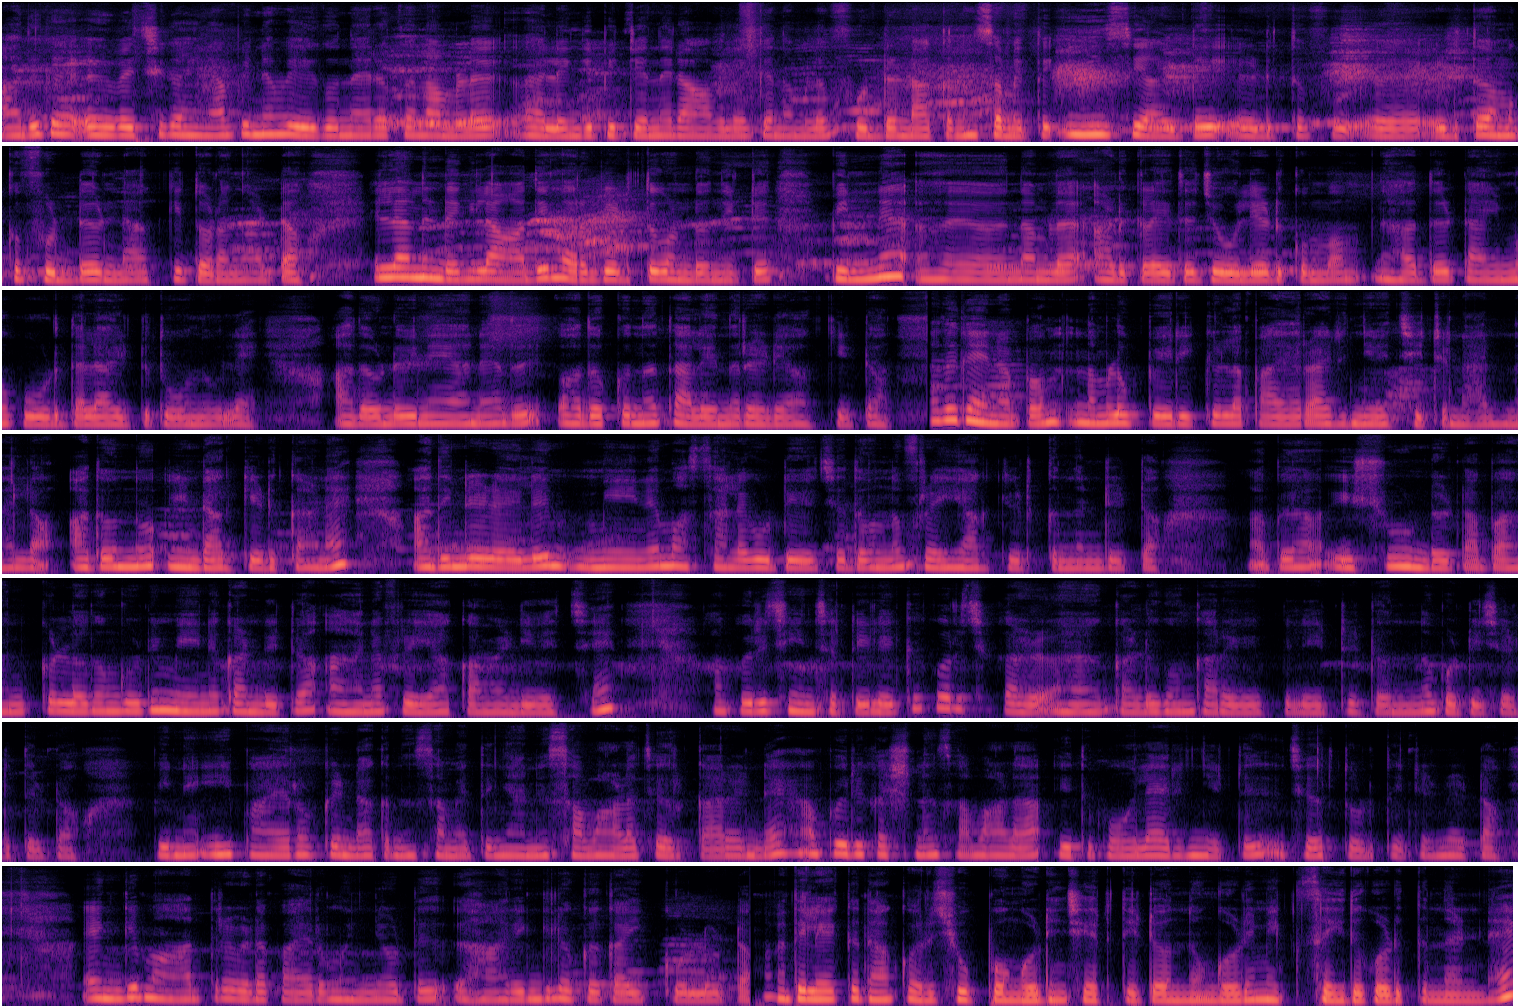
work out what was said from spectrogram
അത് വെച്ച് കഴിഞ്ഞാൽ പിന്നെ വൈകുന്നേരമൊക്കെ നമ്മൾ അല്ലെങ്കിൽ പിറ്റേന്ന് രാവിലെയൊക്കെ നമ്മൾ ഫുഡ് ഉണ്ടാക്കുന്ന സമയത്ത് ഈസി ആയിട്ട് എടുത്ത് എടുത്ത് നമുക്ക് ഫുഡ് ഉണ്ടാക്കി തുടങ്ങാം കേട്ടോ ഇല്ലാന്നുണ്ടെങ്കിൽ ആദ്യം വിറകെടുത്ത് കൊണ്ടുവന്നിട്ട് പിന്നെ നമ്മൾ അടുക്കളയിലത്തെ ജോലി എടുക്കുമ്പം അത് ടൈം കൂടുതലായിട്ട് തോന്നൂലേ അതുകൊണ്ട് പിന്നെ ഞാനത് അതൊക്കെ ഒന്ന് തലേന്ന് റെഡി ആക്കി കേട്ടോ അത് കഴിഞ്ഞപ്പം നമ്മൾ ഉപ്പേരിക്കുള്ള പയർ അരിഞ്ഞ് വെച്ചിട്ടുണ്ടായിരുന്നല്ലോ. അതൊന്ന് ഉണ്ടാക്കിയെടുക്കുകയാണേ അതിന്റെ ഇടയിൽ മീൻ മസാല കൂട്ടി വെച്ചതൊന്ന് ഫ്രൈ ആക്കി എടുക്കുന്നുണ്ട് കേട്ടോ അപ്പോൾ ഇഷ്യൂ ഉണ്ട് കേട്ടോ. അപ്പോൾ അവനക്കുള്ളതും കൂടി മീൻ കണ്ടിട്ട് അങ്ങനെ ഫ്രീ ആക്കാൻ വേണ്ടി വെച്ചേ. അപ്പോൾ ഒരു ചീൻചട്ടിയിലേക്ക് കുറച്ച് കടുകും കറിവേപ്പില ഇട്ടിട്ട് ഒന്ന് പൊട്ടിച്ചെടുത്തിട്ടോ പിന്നെ ഈ പയറൊക്കെ ഉണ്ടാക്കുന്ന സമയത്ത് ഞാൻ സവാള ചേർക്കാറുണ്ട്. അപ്പോൾ ഒരു കഷ്ണം സവാള ഇതുപോലെ അരിഞ്ഞിട്ട് ചേർത്ത് കൊടുത്തിട്ടുണ്ട് കേട്ടോ. എങ്കിൽ മാത്രമേ ഇവിടെ പയർ മുന്നോട്ട് ആരെങ്കിലുമൊക്കെ കഴിക്കുള്ളൂ കേട്ടോ. അതിലേക്ക് ഇതാ കുറച്ച് ഉപ്പും കൂടിയും ചേർത്തിട്ട് ഒന്നും കൂടി മിക്സ് ചെയ്ത് കൊടുക്കുന്നുണ്ട്.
